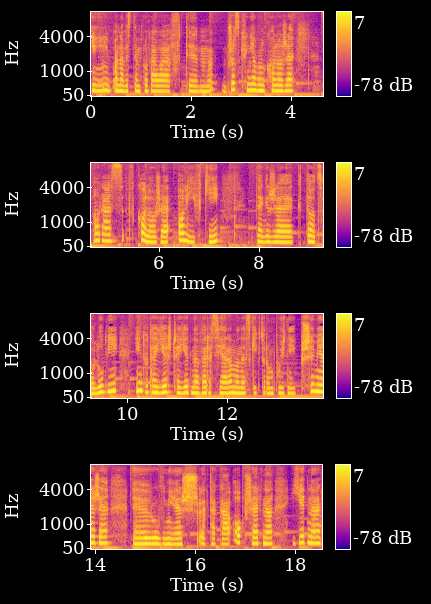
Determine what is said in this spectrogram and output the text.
i ona występowała w tym brzoskwiniowym kolorze oraz w kolorze oliwki. także kto co lubi. I tutaj jeszcze jedna wersja Ramoneski, którą później przymierzę, również taka obszerna, jednak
